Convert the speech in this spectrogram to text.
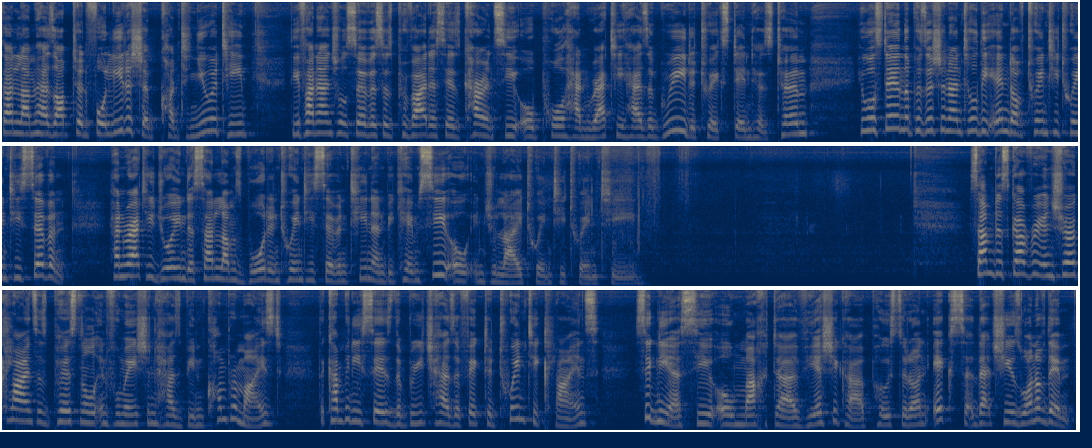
Sanlam has opted for leadership continuity. The financial services provider says current CEO Paul Hanratty has agreed to extend his term. He will stay in the position until the end of 2027. Hanratty joined Sanlam's board in 2017 and became CEO in July 2020. Some Discovery Insure clients' personal information has been compromised. The company says the breach has affected 20 clients. Sygnia CEO Magda Wierzycka posted on X that she is one of them.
